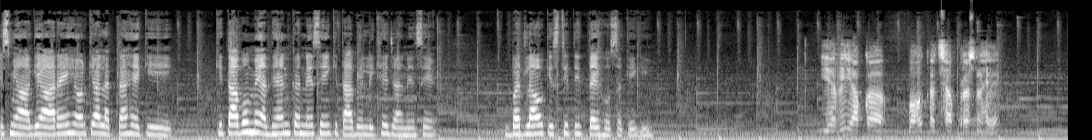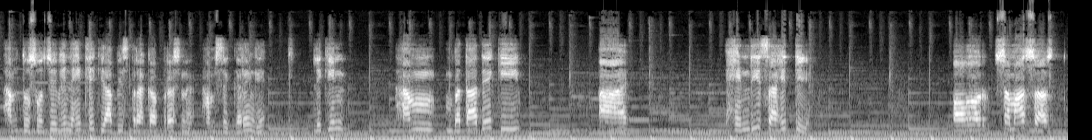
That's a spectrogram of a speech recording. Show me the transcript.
इसमें आगे आ रहे हैं और क्या लगता है कि किताबों में अध्ययन करने से किताबें लिखे जाने से बदलाव की स्थिति तय हो सकेगी? यह भी आपका बहुत अच्छा प्रश्न है। हम तो सोचे भी नहीं थे कि आप इस तरह का प्रश्न हमसे करेंगे लेकिन हम बता दें कि आ, हिंदी साहित्य और समाज शास्त्र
